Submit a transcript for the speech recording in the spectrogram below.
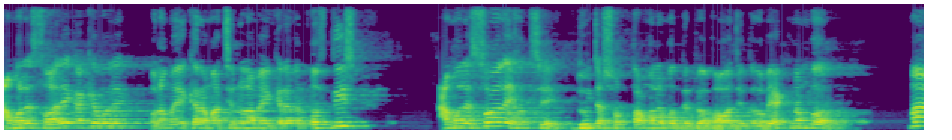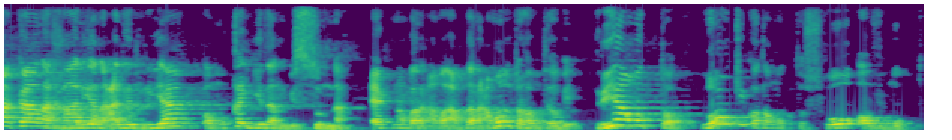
আমলে সলে কাকে বলে? ওলামা একরাম আছেন ওলামা একরামের মজলিস। আমলে সোয়ালে হচ্ছে দুইটা শর্ত আমলের মধ্যে পাওয়া যেতে হবে। এক নম্বর, মা কানা খালিয়ান আনির রিয়া ও মুকাইয়িদান বিসুন্নাহ এক নম্বর আপনার আমলটা হতে হবে রিয়া মুক্ত লৌকিকতা মুক্ত শো অফ মুক্ত।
